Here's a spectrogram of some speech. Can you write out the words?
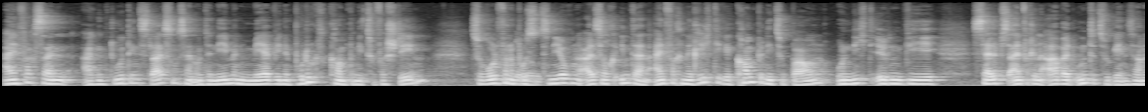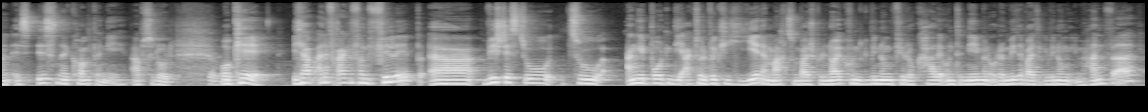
einfach seine Agenturdienstleistung, sein Unternehmen mehr wie eine Produktcompany zu verstehen, sowohl von der genau. Positionierung als auch intern, einfach eine richtige Company zu bauen und nicht irgendwie selbst einfach in der Arbeit unterzugehen, sondern es ist eine Company, absolut. Genau. Okay, ich habe eine Frage von Philipp. Äh, wie stehst du zu Angeboten, die aktuell wirklich jeder macht, zum Beispiel Neukundengewinnung für lokale Unternehmen oder Mitarbeitergewinnung im Handwerk?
